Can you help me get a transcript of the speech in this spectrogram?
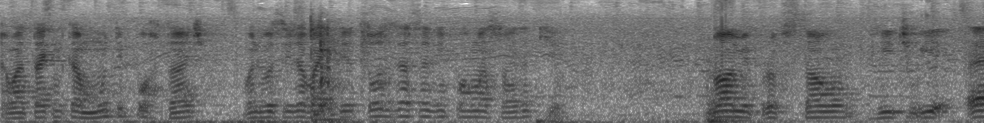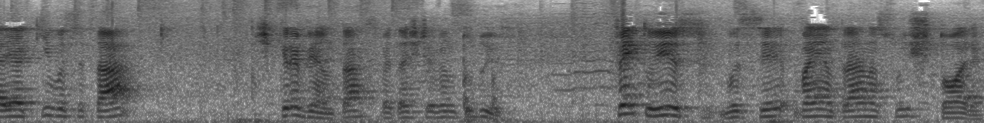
É uma técnica muito importante onde você já vai ter todas essas informações aqui. Nome, profissão, ritmo e, é, e aqui você está escrevendo, tá? Você vai estar tá escrevendo tudo isso. Feito isso, você vai entrar na sua história.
